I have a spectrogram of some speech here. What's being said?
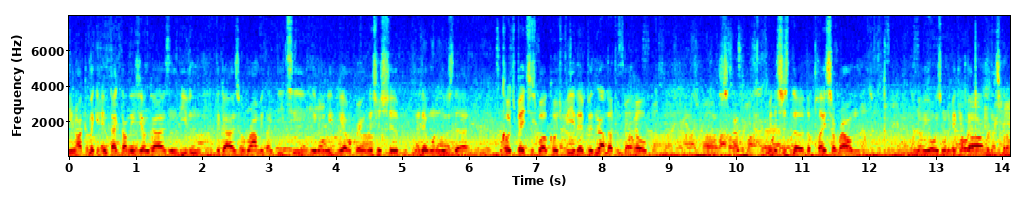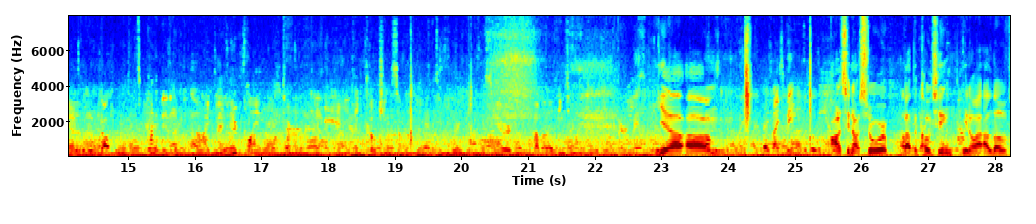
you know, I can make an impact on these young guys and even the guys around me, like DT. You know, we, we have a great relationship, and I didn't want to lose that. Coach Bates as well, Coach B, they've been nothing but help. Uh, so, I mean, it's just the, the place around. You know, you always want to make it better, and that's what I want to do. Kind of maybe the, the idea of playing long term? Do you think coaching is something you'll continue to do this year, or do you have other things you want to do with your career? Yeah, um, honestly, not sure about the coaching. You know, I, I love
